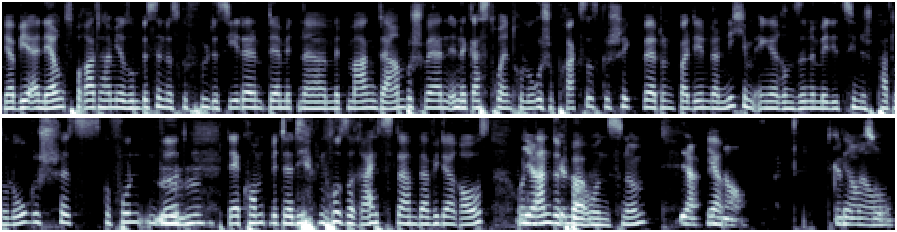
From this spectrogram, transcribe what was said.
Ja, wir Ernährungsberater haben ja so ein bisschen das Gefühl, dass jeder, der mit einer mit Magen-Darm-Beschwerden in eine gastroenterologische Praxis geschickt wird und bei dem dann nicht im engeren Sinne medizinisch-pathologisches gefunden wird, mhm. der kommt mit der Diagnose Reizdarm da wieder raus und ja, landet genau. bei uns. Ne? Ja, ja. genau. Genau, genau. so.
